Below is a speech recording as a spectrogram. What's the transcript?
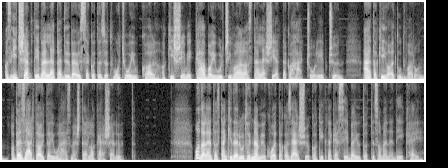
Az így septében lepedőbe összekötözött motyójukkal, a kisé még kába Julcsival, aztán lesiettek a hátsó lépcsőn, át a kihalt udvaron, a bezárt ajtajú házmester lakás előtt. Odalent aztán kiderült, hogy nem ők voltak az elsők, akiknek eszébe jutott ez a menedékhely.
